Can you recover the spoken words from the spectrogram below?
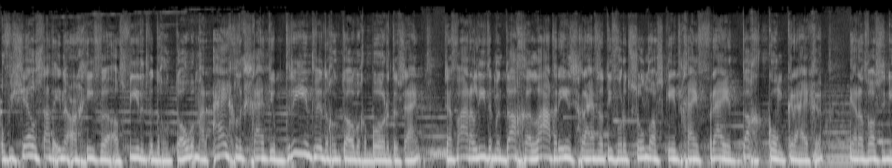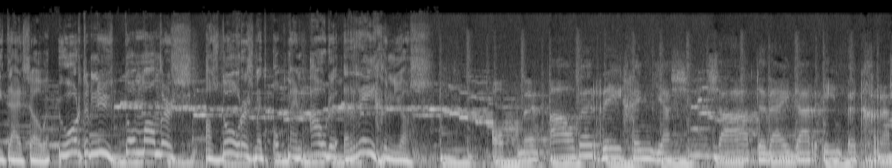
Officieel staat in de archieven als 24 oktober... maar eigenlijk schijnt hij op 23 oktober geboren te zijn. Zijn vader liet hem een dag later inschrijven... dat hij voor het zondagskind geen vrije dag kon krijgen. Ja, dat was in die tijd zo, hè. U hoort hem nu, Tom Manders, als Doris met Op mijn oude regenjas. Op mijn oude regenjas zaten wij daar in het gras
